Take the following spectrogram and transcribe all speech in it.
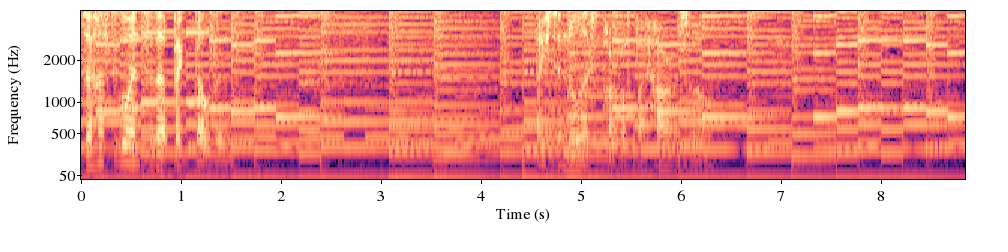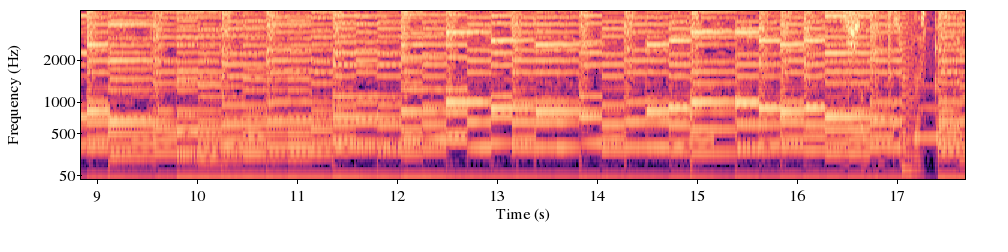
Do I have to go into that big building? I used to know this part off by heart as well. Is there something to do this building?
